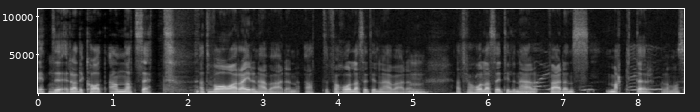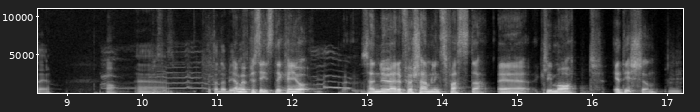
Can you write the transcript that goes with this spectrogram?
ett mm. radikalt annat sätt att vara i den här världen, att förhålla sig till den här världen. Mm att förhålla sig till den här världens makter, eller vad man säger. Ja, eh, precis. Det blir ja, men precis. Det kan ju... Så här, nu är det församlingsfasta. Eh, klimat-edition. Mm.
